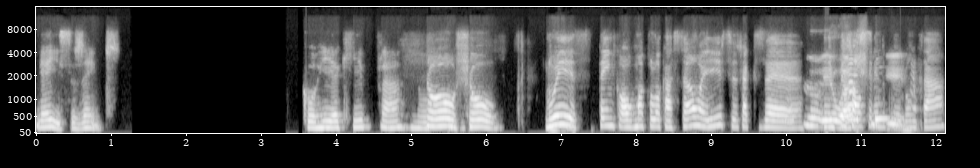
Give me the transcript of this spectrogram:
E é isso, gente. Corri aqui para. Show, show. Luiz, tem alguma colocação aí, se já quiser? Eu acho querendo que... perguntar.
